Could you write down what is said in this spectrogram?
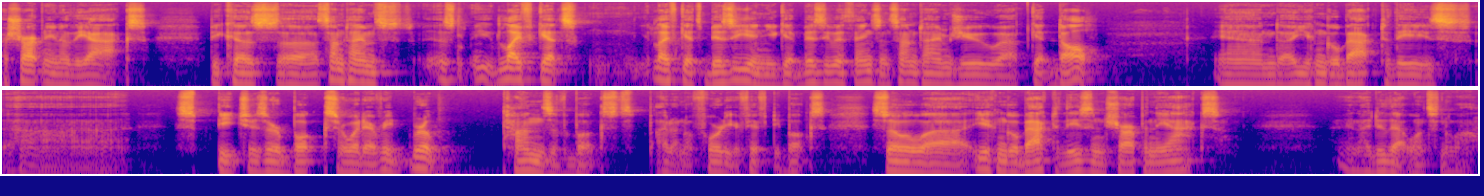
a sharpening of the axe, because uh, sometimes life gets life gets busy and you get busy with things, and sometimes you uh, get dull, and uh, you can go back to these uh, speeches or books or whatever. He wrote tons of books. I don't know, 40 or 50 books. So uh, you can go back to these and sharpen the axe. And I do that once in a while.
